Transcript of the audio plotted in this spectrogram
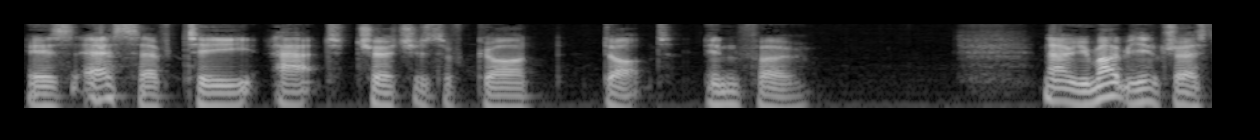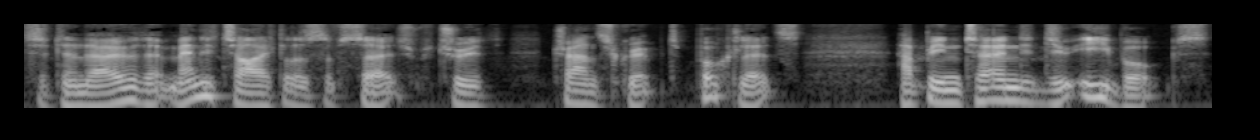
is sft at churchesofgod.info. Now, you might be interested to know that many titles of Search for Truth transcript booklets have been turned into e-books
